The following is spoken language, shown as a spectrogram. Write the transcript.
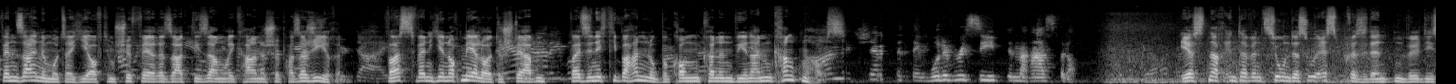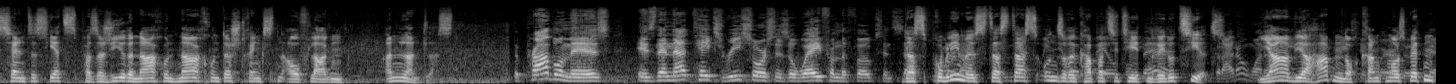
wenn seine Mutter hier auf dem Schiff wäre, sagt diese amerikanische Passagierin. Was, wenn hier noch mehr Leute sterben, weil sie nicht die Behandlung bekommen können wie in einem Krankenhaus? Erst nach Intervention des US-Präsidenten will DeSantis jetzt Passagiere nach und nach unter strengsten Auflagen an Land lassen. Das Problem ist, dass das unsere Kapazitäten reduziert. Ja, wir haben noch Krankenhausbetten,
